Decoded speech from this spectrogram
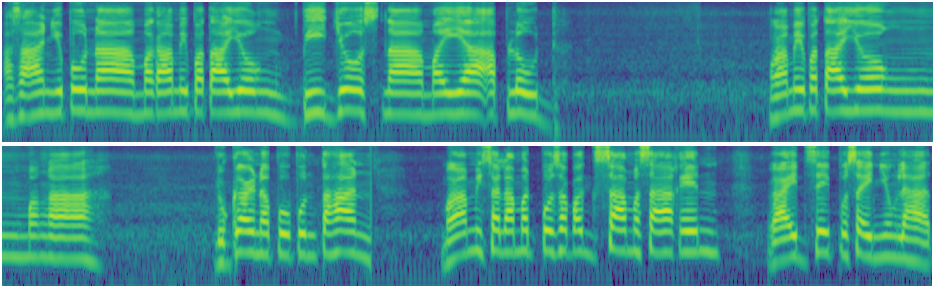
Asahan niyo po na marami pa tayong videos na may upload. Marami pa tayong mga lugar na pupuntahan. Maraming salamat po sa pagsama sa akin. Ride safe po sa inyong lahat.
